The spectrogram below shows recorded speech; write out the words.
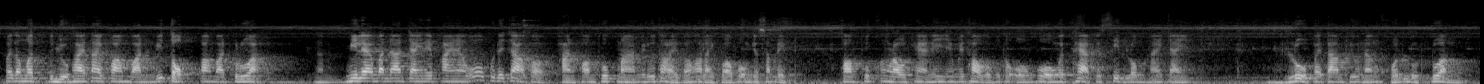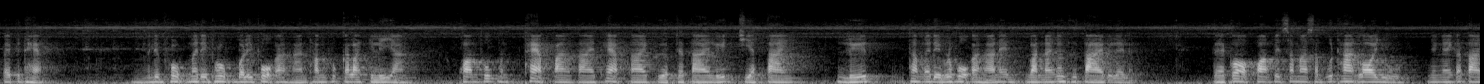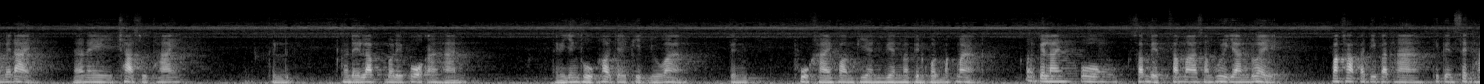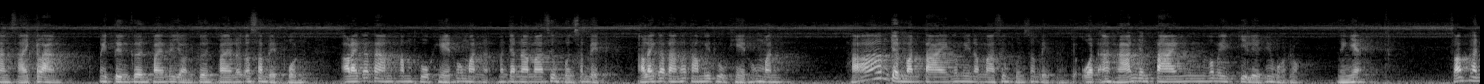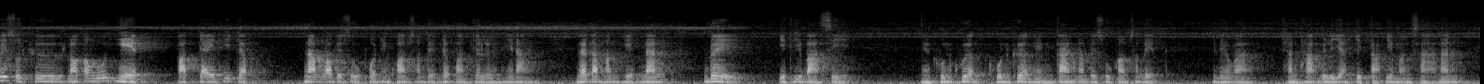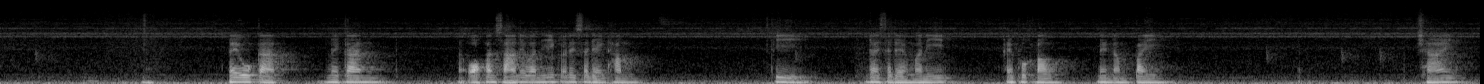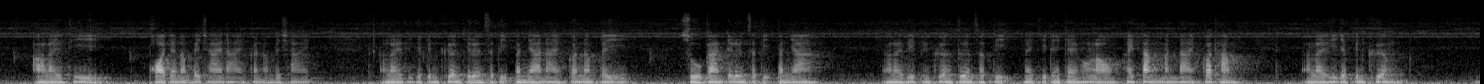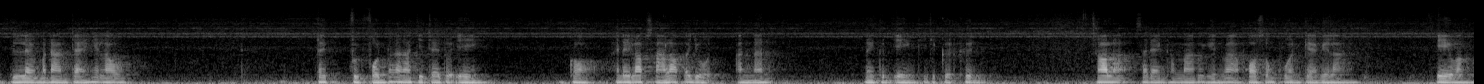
ไม่ต้องมาอยู่ภายใต้ความหวั่นวิตกความหวาดกลัวมีแรงบันดาลใจในภายในโอ้พระพุทธเจ้าก็ผ่านความทุกข์มาไม่รู้เท่าไหร่ต่อเท่าไหร่กว่าพระองค์จะสำเร็จ ความทุกข์ของเราแค่นี้ยังไม่เท่ากับพระองค์พระองค์แทบจะสิ้นลมหายใจลูบไปตามผิวหนังขนหลุดร่วงไปเป็นแถบ ไม่ได้พบไม่ได้พบบริโภคอาหารทำทุกขลกิริยา ความทุกข์มันแทบปางตาย แทบตายเกือบจะตายหรือเฉียดตาย หรือถ้าไม่ได้บริโภคอาหารในวันนั้นก็คือตายไปเลยแหละแต่ก็ความเป็นสมมาสัมพุทธะรออยู่ ยังไงก็ตายไม่ได้นะในชาติสุดท้ายก็ได้รับบริโภคอาหาร แต่ยังถูกเข้าใจผิดอยู่ว่า เป็นผู้คลายความเพียรเวียนมาเป็นคนมาก ๆ ก็ไม่เป็นไรองค์สำเร็จสัมมาสัมพุทธญาณด้วยมัคคปฏิปทาที่เป็นเส้นทางสายกลาง ไม่ตึงเกินไปไม่หย่อนเกินไปแล้วก็สำเร็จผล อะไรก็ตามทำถูกเหตุของมันอะมันจะนำมาซึ่งผลสำเร็จ อะไรก็ตามถ้าทำไม่ถูกเหตุของมันทำจนวันตายก็ไม่นำมาซึ่งผลสำเร็จจะอดอาหารจนตายมันก็ไม่กิเลสไม่หมดหรอกอย่างเงี้ยสำคัญที่สุดคือเราต้องรู้เหตุปัจจัยที่จะนำเราไปสู่ผลแห่งความสำเร็จด้วยความเจริญให้ได้ และก็ทำเหตุนั้นด้วยอิทธิบาทสี่เนี่ยคุณเครื่องคุณเครื่องแห่งการนำไปสู่ความสำเร็จที่เรียกว่าฉันทะวิริยะจิตตวิมังสานั้น ในโอกาสในการออกพรรษาในวันนี้ก็ได้แสดงธรรมที่ได้แสดงมานี้ให้พวกเราได้นำไป ใช้อะไรที่พอจะนำไปใช้ได้ก็นำไปใช้ อะไรที่จะเป็นเครื่องเจริญสติปัญญาได้ ก็นำไปสู่การเจริญสติปัญญา อะไรที่เป็นเครื่องเตือนสติในจิตในใจของเราให้ตั้งมั่นได้ก็ทำอะไรที่จะเป็นเครื่องเป็นแรงบันดาลใจให้เรา ได้ฝึกฝนพัฒนาจิตใจตัวเอง ก็ให้ได้รับสาระประโยชน์อันนั้น ในตนเองที่จะเกิดขึ้นเอาละแสดงธรรมมาก็เห็นว่าพอสมควรแก่เวลา เอวัง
